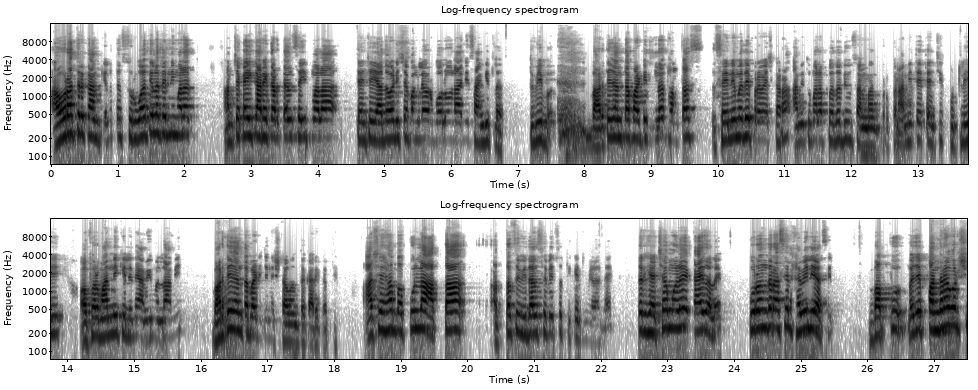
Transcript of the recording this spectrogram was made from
अहोरात्र काम केलं. तर सुरुवातीला त्यांनी मला आमच्या काही कार्यकर्त्यांसहित मला त्यांच्या यादवाडीच्या बंगल्यावर बोलवलं आणि सांगितलं तुम्ही भारतीय जनता पार्टीत न थांबता सेनेमध्ये प्रवेश करा आम्ही तुम्हाला पद देऊ सन्मान करू. पण आम्ही ते त्यांची कुठलीही ऑफर मान्य केली नाही. आम्ही म्हणलं आम्ही भारतीय जनता पार्टीचे निष्ठावंत कार्यकर्ते. असे ह्या बाप्पूंना आत्ता आत्ताचं विधानसभेचं तिकीट मिळालं आहे. तर ह्याच्यामुळे काय झालंय पुरंदर असेल हवेली असेल. बाप्पू म्हणजे पंधरा वर्ष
